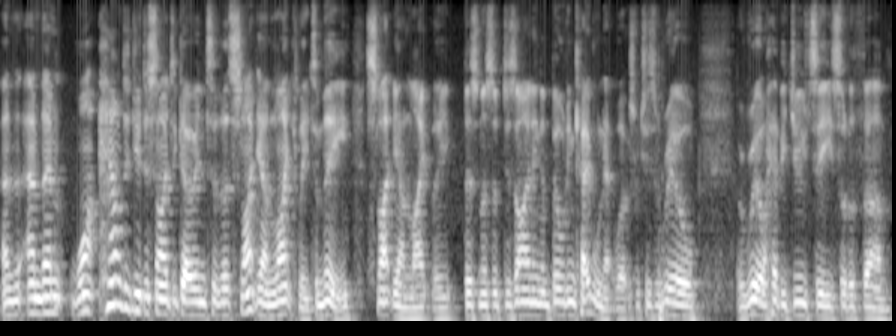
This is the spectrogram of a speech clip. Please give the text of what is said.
And, and then what, how did you decide to go into the slightly unlikely, to me, slightly unlikely business of designing and building cable networks, which is a real, a real heavy duty sort of, um,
